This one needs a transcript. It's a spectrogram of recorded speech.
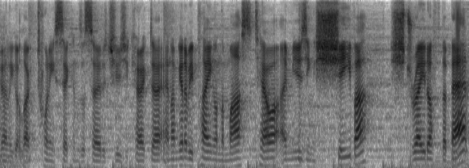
You've only got like 20 seconds or so to choose your character. And I'm going to be playing on the Master Tower. I'm using Sheeva straight off the bat.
